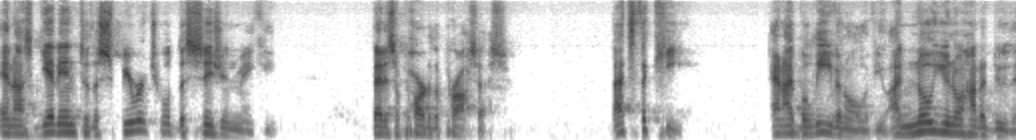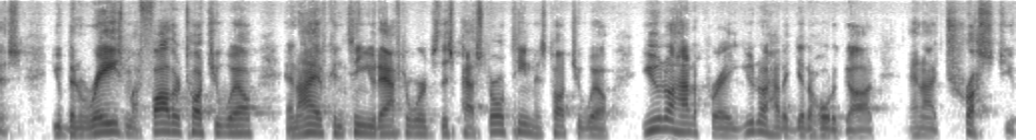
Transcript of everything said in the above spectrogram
and us get into the spiritual decision making that is a part of the process. That's the key. And I believe in all of you. I know you know how to do this. You've been raised, my father taught you well, and I have continued afterwards. This pastoral team has taught you well. You know how to pray, you know how to get a hold of God, and I trust you.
